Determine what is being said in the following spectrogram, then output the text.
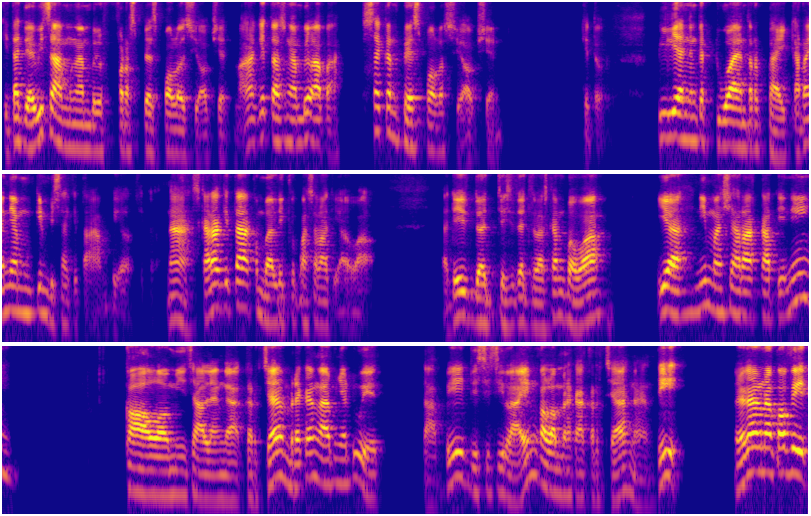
kita tidak bisa mengambil first best policy option. Maka kita harus mengambil apa? Second best policy option. Gitu. Pilihan yang kedua yang terbaik, karena ini mungkin bisa kita ambil. Gitu. Nah, sekarang kita kembali ke masalah di awal. Tadi sudah Jessica jelaskan bahwa ya ini masyarakat ini kalau misalnya nggak kerja mereka nggak punya duit. Tapi di sisi lain kalau mereka kerja nanti mereka kena COVID.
